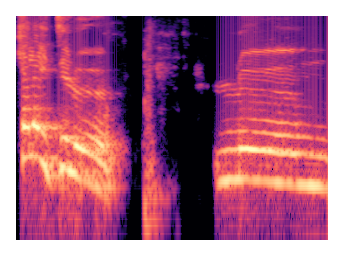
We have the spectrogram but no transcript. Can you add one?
quel a été le, le,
